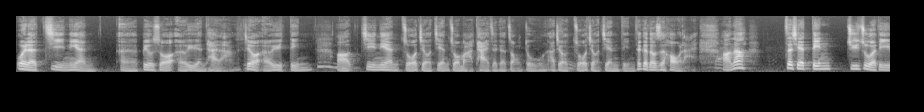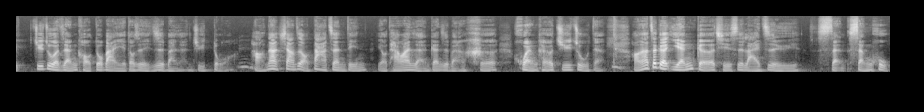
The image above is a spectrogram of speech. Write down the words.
为了纪念。呃，比如说儿玉元太郎，就有儿玉丁啊，纪、嗯呃、念佐久间卓马太这个总督，那就有佐久间丁，这个都是后来。好、呃，那这些丁居住的地居住的人口多半也都是以日本人居多。好、呃，那像这种大正丁有台湾人跟日本人合混合居住的。好、呃，那这个严格其实是来自于神神户，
